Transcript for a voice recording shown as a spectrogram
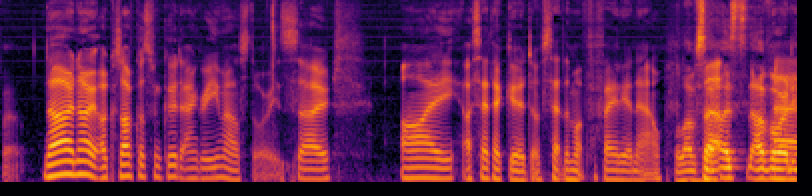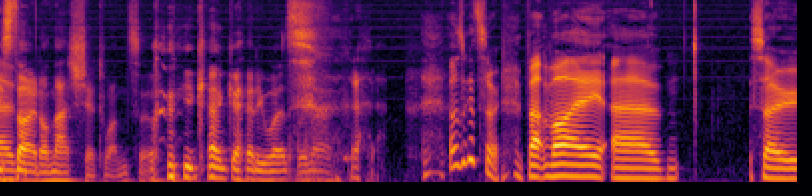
about. No, no, because I've got some good angry email stories. So I I said they're good. I've set them up for failure now. Well, I've said, I've already um, started on that shit one, so you can't get any worse than that. That was a good story. But my um, so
